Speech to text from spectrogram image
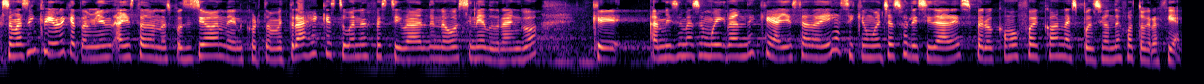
se me hace increíble que también haya estado en una exposición, en cortometraje que estuvo en el Festival de Nuevo Cine Durango, que a mí se me hace muy grande que haya estado ahí, así que muchas felicidades. Pero ¿cómo fue con la exposición de fotografía?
